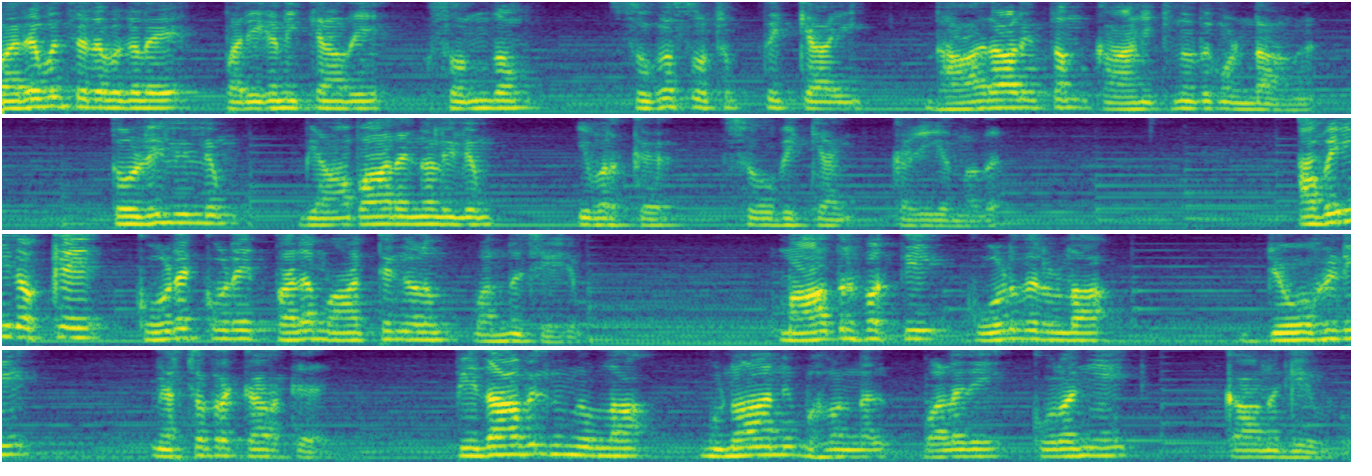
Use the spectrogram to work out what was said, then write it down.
വരവ് ചെലവുകളെ പരിഗണിക്കാതെ സ്വന്തം സുഖസുഷുപ്തിക്കായി ധാരാളിത്തം കാണിക്കുന്നത് കൊണ്ടാണ് തൊഴിലിലും വ്യാപാരങ്ങളിലും ഇവർക്ക് ശോഭിക്കാൻ കഴിയുന്നത്. അവയിലൊക്കെ കൂടെ കൂടെ പല മാറ്റങ്ങളും വന്നു ചേരും. മാതൃഭക്തി കൂടുതലുള്ള രോഹിണി നക്ഷത്രക്കാർക്ക് പിതാവിൽ നിന്നുള്ള ഗുണാനുഭവങ്ങൾ വളരെ കുറഞ്ഞേ കാണുകയുള്ളൂ.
